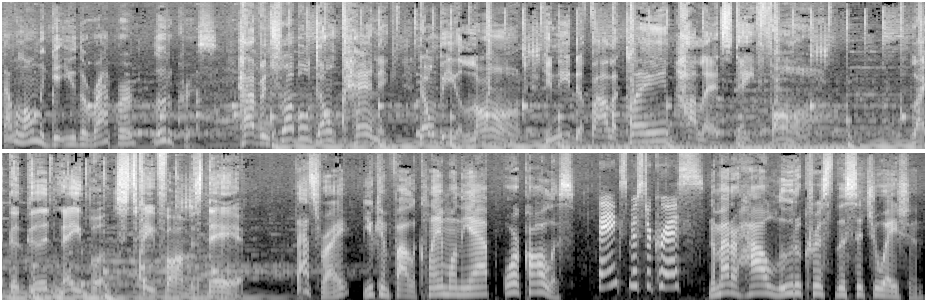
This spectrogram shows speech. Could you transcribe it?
That will only get you the rapper, Ludacris. Having trouble? Don't panic. Don't be alarmed. You need to file a claim? Holla at State Farm. Like a good neighbor, State Farm is there. That's right. You can file a claim on the app or call us. Thanks, Mr. Chris. No matter how ludicrous the situation,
